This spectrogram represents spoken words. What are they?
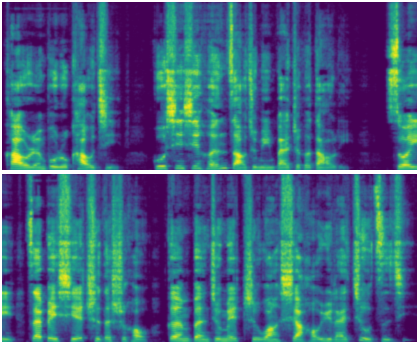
靠人不如靠己，古欣欣很早就明白这个道理，所以在被挟持的时候，根本就没指望夏侯玉来救自己。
